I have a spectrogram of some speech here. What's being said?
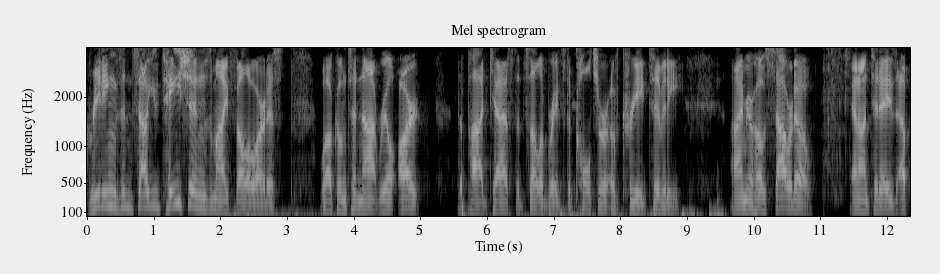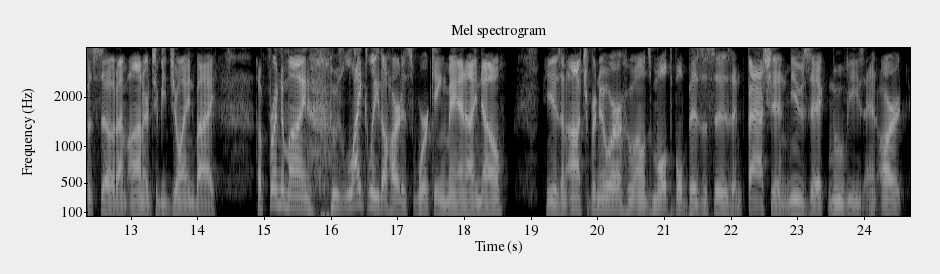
Greetings and salutations, my fellow artists. Welcome to Not Real Art, the podcast that celebrates the culture of creativity. I'm your host, Sourdough. And on today's episode, I'm honored to be joined by a friend of mine who's likely the hardest working man I know. He is an entrepreneur who owns multiple businesses in fashion, music, movies, and art.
